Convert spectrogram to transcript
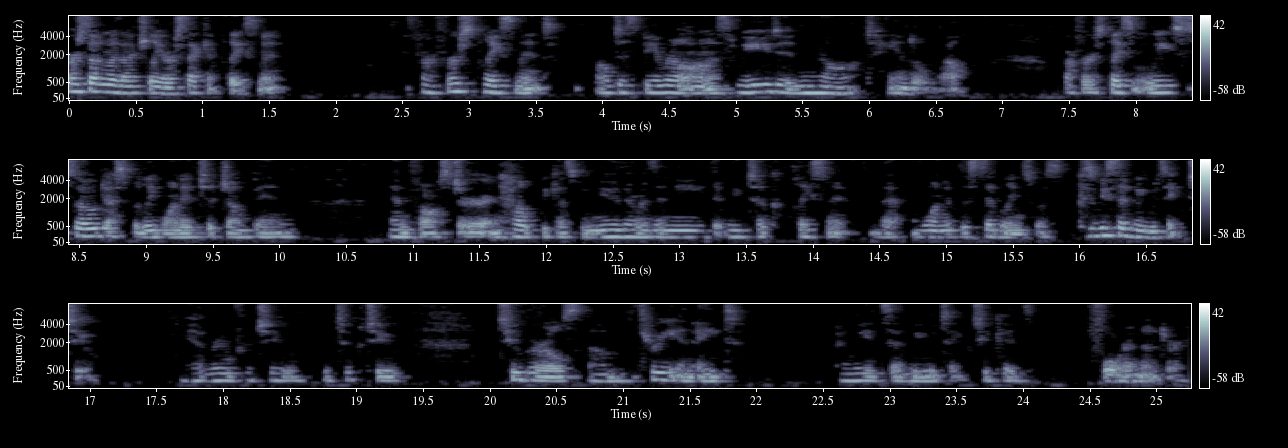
our son was actually our second placement. Our first placement, I'll just be real honest, we did not handle well. Our first placement, we so desperately wanted to jump in and foster and help because we knew there was a need that we took placement that one of the siblings was, because we said we would take two. We had room for two. We took two, two girls, um, three and eight. And we had said we would take two kids, four and under.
